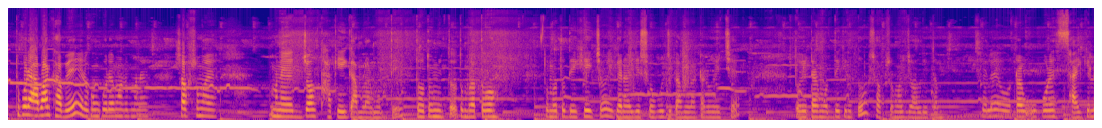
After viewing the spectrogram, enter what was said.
একটু করে আবার খাবে, এরকম করে আমার মানে সব সময় মানে জল থাকেই গামলার মধ্যে। তো তুমি তো, তোমরা তো তোমরা তো দেখেইছো, এখানে ওই যে সবুজ গামলাটা রয়েছে। তো এটার মধ্যে কিন্তু সবসময় জল দিতাম। ছেলে ওটার উপরে সাইকেল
